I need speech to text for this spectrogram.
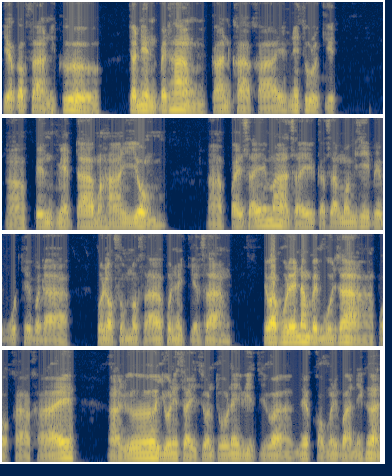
เกี่ยวกับสร้างนี่คือ จะเน้นไปทางการค้าขายในธุรกิจอ่าเป็นเมตตามหานิยมอ่าไปใส่มาใส่กษัตริย์มิธีไปบูชเทวดาคนรักสมรักษาคนให้เกียรติสร้าง แต่ว่าผู้ใดนำไปบูชาพวกค้าขายอ่าหรืออยู่ในใส่ส่วนตัวในวิธีว่าในของบริบาลในเฮือน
